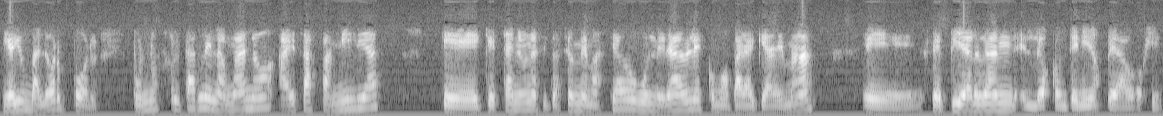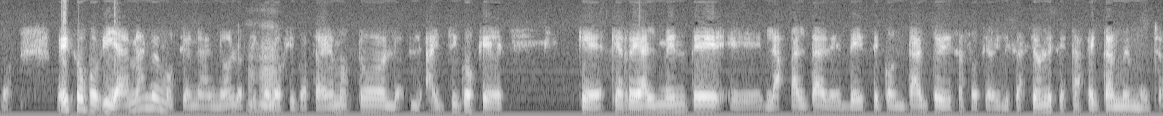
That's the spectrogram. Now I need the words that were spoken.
y hay un valor por, por no soltarle la mano a esas familias que, están en una situación demasiado vulnerable como para que además eh, se pierdan los contenidos pedagógicos. Eso y además lo emocional, ¿no? Lo psicológico. Sabemos todo, hay chicos que que, realmente eh, la falta de, ese contacto y de esa sociabilización les está afectando en mucho.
